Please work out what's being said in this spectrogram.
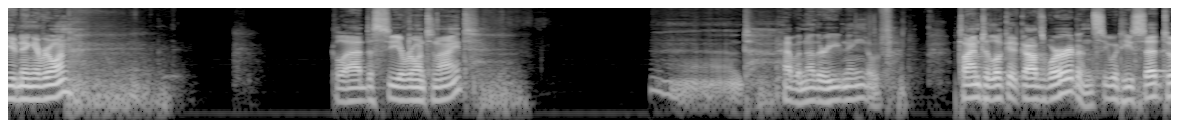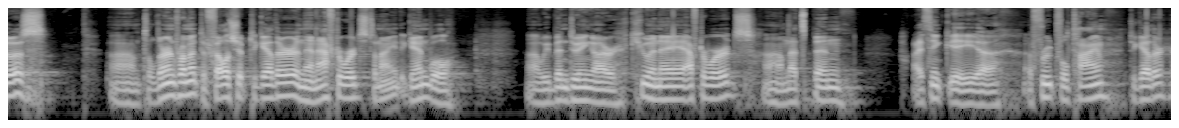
evening, everyone. Glad to see everyone tonight and have another evening of time to look at God's Word and see what He said to us, um, to learn from it, to fellowship together, and then afterwards tonight, again, we'll uh, we've been doing our Q and A afterwards. Um, that's been, I think, a, uh, a fruitful time together,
